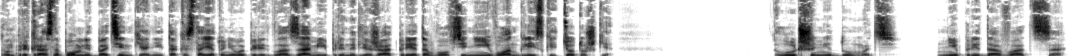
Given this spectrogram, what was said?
он прекрасно помнит ботинки, они так и стоят у него перед глазами и принадлежат при этом вовсе не его английской тетушке. Лучше не думать, не предаваться.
